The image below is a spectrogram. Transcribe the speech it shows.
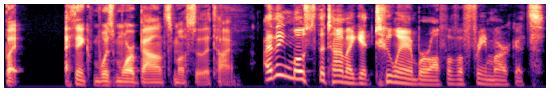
but I think was more balanced most of the time. I think most of the time I get two amber off of a free markets.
